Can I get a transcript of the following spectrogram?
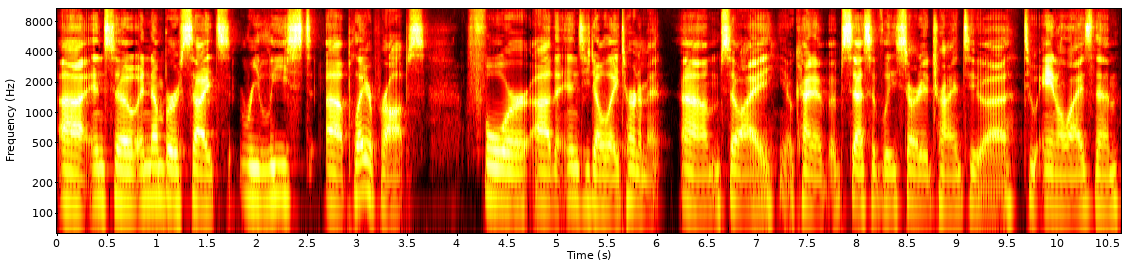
uh, and so a number of sites released uh, player props for uh, the NCAA tournament. Um, so I, you know, kind of obsessively started trying to uh, to analyze them,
